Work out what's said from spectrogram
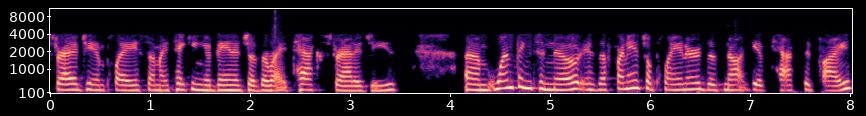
strategy in place? Am I taking advantage of the right tax strategies? Um, one thing to note is a financial planner does not give tax advice.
